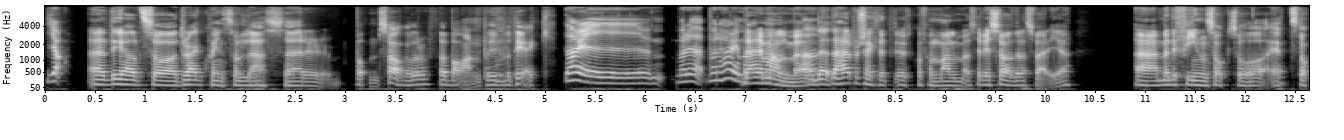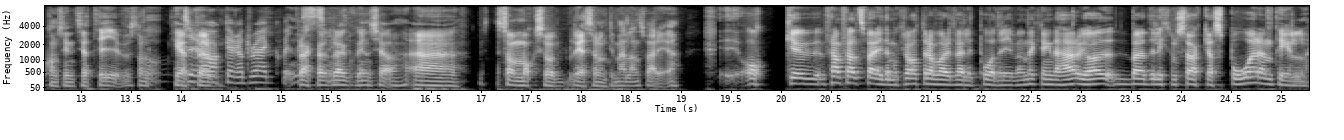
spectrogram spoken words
Ja. Eh, Det är alltså drag queens som läser sagor för barn på bibliotek. Det här är i, var det, var det här i Malmö? Det här är Malmö. Ja. Det, det här projektet utgår från Malmö, så det är södra Sverige. Eh, Men det finns också ett Stockholmsinitiativ som heter Drakar och drag queens. Drag, drag Queens, ja. Eh, som också reser runt i Mellansverige. Och eh, framförallt Sverigedemokrater har varit väldigt pådrivande kring det här. Och jag började liksom söka spåren till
